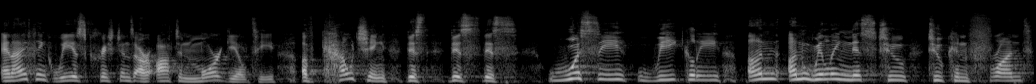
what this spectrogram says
And I think we as Christians are often more guilty of couching this, this, this wussy, weakly, un, unwillingness to, to confront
